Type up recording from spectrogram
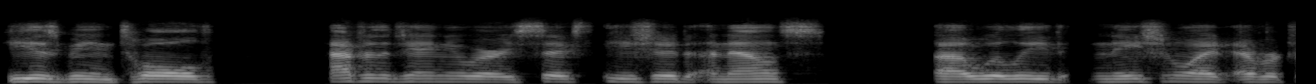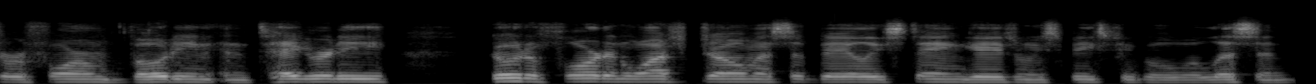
he is being told. After the January 6th, he should announce uh, will lead nationwide effort to reform voting integrity. Go to Florida and watch Joe Messip Daily. Stay engaged when he speaks. People will listen.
